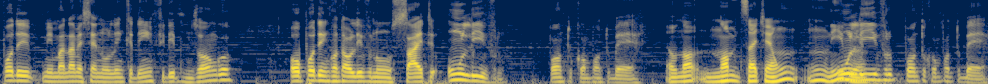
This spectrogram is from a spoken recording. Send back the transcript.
Pode me mandar mensagem no LinkedIn, Felipe Nzongo. Ou pode encontrar o livro no site umlivro.com.br. é o no- nome do site é um, um livro? umlivro.com.br.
